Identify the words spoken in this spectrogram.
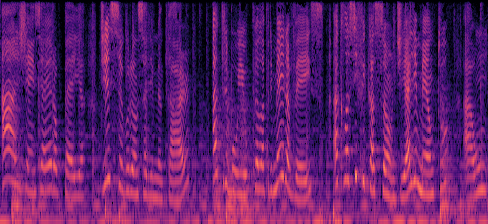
a Agência Europeia de Segurança Alimentar atribuiu pela primeira vez a classificação de alimento a um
